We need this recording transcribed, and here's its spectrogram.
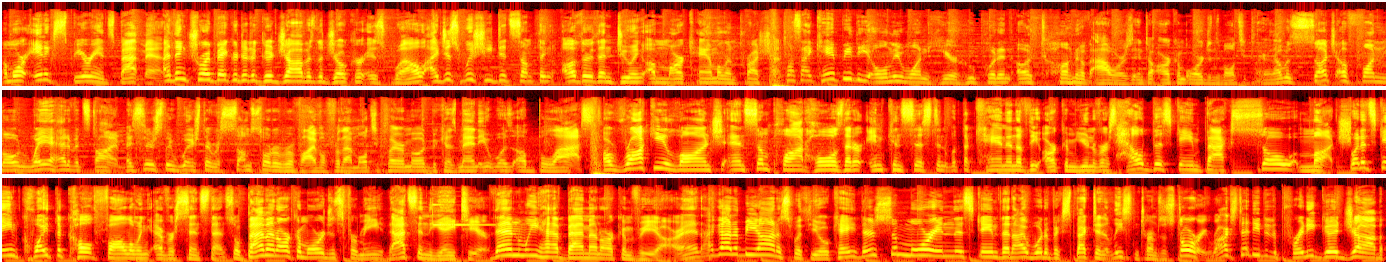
a more inexperienced Batman. I think Troy Baker did a good job as the Joker as well. I just wish he did something other than doing a Mark Hamill impression. Plus, I can't be the only one here who put in a ton of hours into Arkham Origins multiplayer. That was such a fun mode, way ahead of its time. I seriously wish there was some sort of revival for that multiplayer mode because, man, it was a blast. A rocky launch and some plot holes that are inconsistent with the canon of the Arkham universe held this game back so much, but it's gained quite the cult following ever since then. So Batman Arkham Origins for me, that's in the A tier. Then we have Batman Arkham VR, and I gotta be honest with you, okay? There's some more in this game than I would have expected, at least in terms of story. Rocksteady did a pretty good job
